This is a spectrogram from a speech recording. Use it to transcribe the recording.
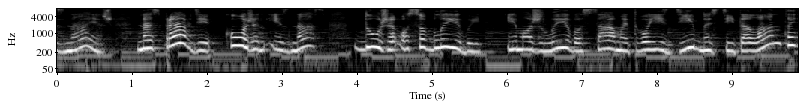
Знаєш, насправді кожен із нас дуже особливий, і, можливо, саме твої здібності й таланти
